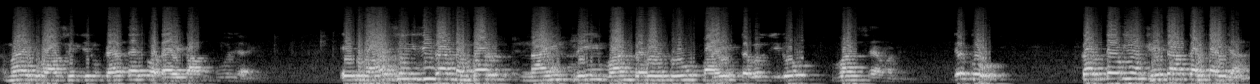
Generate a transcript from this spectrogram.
ਮੈਂ ਇਕਬਾਲ ਸਿੰਘ ਜੀ ਨੂੰ ਕਹਤਾ ਤੁਹਾਡਾ ਇਹ ਕੰਮ ਹੋ ਜਾਏਗਾ ਇਕਬਾਲ ਸਿੰਘ ਜੀ ਦਾ ਨੰਬਰ 9312250017 ਦੇਖੋ ਕਰਤੇ ਦੀਆਂ ਖੇਡਾਂ ਕਰਦਾ ਹੀ ਜਾਣ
